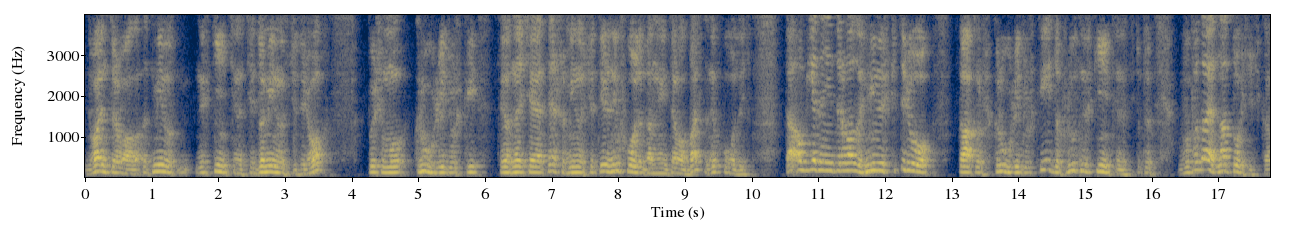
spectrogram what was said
два інтервали. Від мінус нескінченості до мінус 4. Пишемо круглі дужки. Це означає те, що мінус 4 не входить в даний інтервал. Бачите, не входить. Та об'єднані інтервали з мінус 4. Також круглі дужки до плюс нескінченості. Тобто випадає одна точечка.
